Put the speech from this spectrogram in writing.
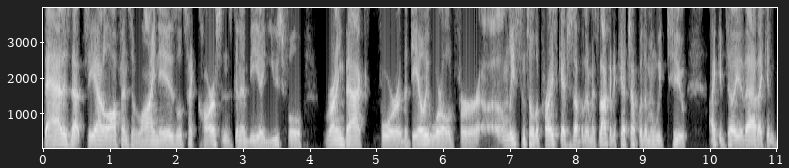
bad as that Seattle offensive line is, looks like Carson's going to be a useful running back for the daily world for uh, at least until the price catches up with him. It's not going to catch up with him in week two. I can tell you that. I can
